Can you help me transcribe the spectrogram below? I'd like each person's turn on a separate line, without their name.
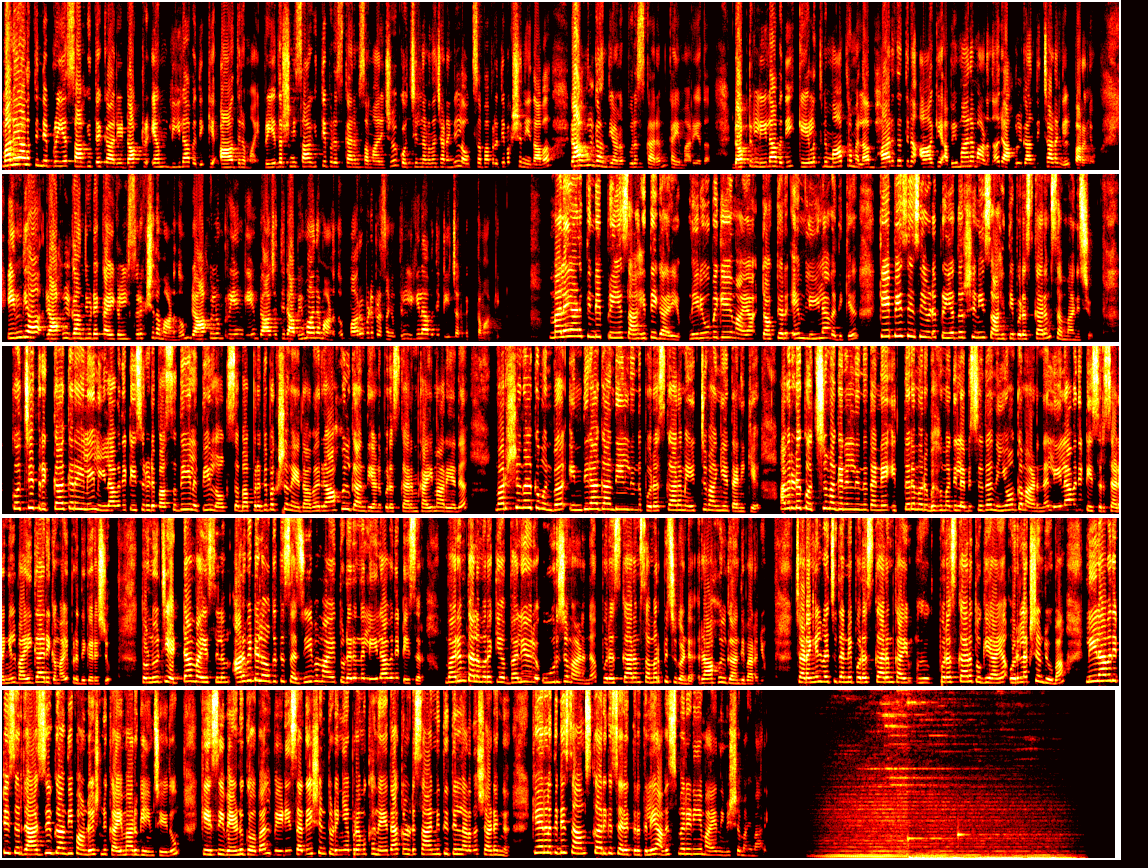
മലയാളത്തിന്റെ പ്രിയ സാഹിത്യകാരി ഡോക്ടർ എം ലീലാവതിക്ക് ആദരമായി പ്രിയദർശിനി സാഹിത്യ പുരസ്കാരം സമ്മാനിച്ച് കൊച്ചിയിൽ നടന്ന ചടങ്ങിൽ ലോക്സഭാ പ്രതിപക്ഷ നേതാവ് രാഹുൽ ഗാന്ധിയാണ് പുരസ്കാരം കൈമാറിയത്. ഡോക്ടർ ലീലാവതി കേരളത്തിന് മാത്രമല്ല ഭാരതത്തിന് ആകെ അഭിമാനമാണെന്ന് രാഹുൽ ഗാന്ധി ചടങ്ങിൽ പറഞ്ഞു. ഇന്ത്യ രാഹുൽ ഗാന്ധിയുടെ കൈകളിൽ സുരക്ഷിതമാണെന്നും രാഹുലും പ്രിയങ്കയും രാജ്യത്തിന്റെ അഭിമാനമാണെന്നും മറുപടി പ്രസംഗത്തിൽ ലീലാവതി ടീച്ചർ വ്യക്തമാക്കി.
മലയാളത്തിന്റെ പ്രിയ സാഹിത്യകാരിയും നിരൂപകയുമായ ഡോക്ടർ എം ലീലാവതിക്ക് കെ പി സി സിയുടെ പ്രിയദർശിനി സാഹിത്യ പുരസ്കാരം സമ്മാനിച്ചു. കൊച്ചി തൃക്കാക്കരയിലെ ലീലാവതി ടീച്ചറുടെ വസതിയിലെത്തി ലോക്സഭ പ്രതിപക്ഷ നേതാവ് രാഹുൽ ഗാന്ധിയാണ് പുരസ്കാരം കൈമാറിയത്. വർഷങ്ങൾക്ക് മുൻപ് ഇന്ദിരാഗാന്ധിയിൽ നിന്ന് പുരസ്കാരം ഏറ്റുവാങ്ങിയ തനിക്ക് അവരുടെ കൊച്ചുമകനിൽ നിന്ന് തന്നെ ഇത്തരമൊരു ബഹുമതി ലഭിച്ചത് നിയോഗമാണെന്ന് ലീലാവതി ടീച്ചർ ചടങ്ങിൽ വൈകാരികമായി പ്രതികരിച്ചു. തൊണ്ണൂറ്റി എട്ടാം വയസ്സിലും അറിവിന്റെ ലോകത്ത് സജീവമായി തുടരുന്ന ലീലാവതി ടീച്ചർ വരും തലമുറയ്ക്ക് വലിയൊരു ഊർജമാണെന്ന് പുരസ്കാരം സമർപ്പിച്ചുകൊണ്ട് രാഹുൽ ഗാന്ധി പറഞ്ഞു. ചടങ്ങിൽ വെച്ച് തന്നെ പുരസ്കാരം കൈ പുരസ്കാര തുകയായ ഒരു ലക്ഷം രൂപ ലീലാവതി ടീച്ചർ രാജീവ് ഗാന്ധി ഫൗണ്ടേഷന് കൈമാറുകയും ചെയ്തു. K C Venugopal V D Satheesan തുടങ്ങിയ പ്രമുഖ നേതാക്കളുടെ സാന്നിധ്യത്തിൽ നടന്ന ചടങ്ങ് കേരളത്തിന്റെ സാംസ്കാരിക ചരിത്രത്തിലെ അവിസ്മരണീയമായ നിമിഷമായി മാറി.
